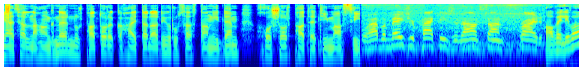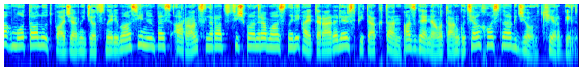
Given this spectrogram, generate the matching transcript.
Միացյալ Նահանգներն ուրբաթ օրը կհայտարարի Ռուսաստանի դեմ խոշոր փաթեթի մասին։ Ավելի վաղ մոտալուտ պատժամիջոցների մասին նույնպես առանց լրացուցիչ մանրամասների հայտարարել էր Սպիտակ տան ազգային անվտանգության խոսնակ Ջոն Քիրբին։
